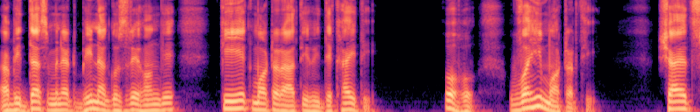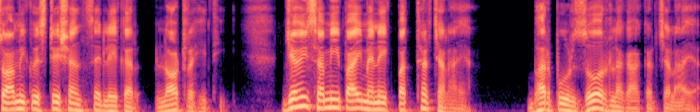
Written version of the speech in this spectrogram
अभी दस मिनट भी न गुजरे होंगे कि एक मोटर आती हुई दिखाई दी। ओहो, वही मोटर थी। शायद स्वामी को स्टेशन से लेकर लौट रही थी। ज्यों ही समीप आई मैंने एक पत्थर चलाया। भरपूर ज़ोर लगाकर चलाया।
